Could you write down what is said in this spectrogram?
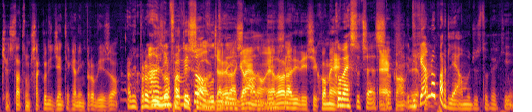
c'è stato un sacco di gente che all'improvviso all'improvviso ha fatto i soldi. aveva grano soldi, e allora sì. gli dici com'è? Com'è successo? Ecco, di eh, che anno parliamo, giusto per chi?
